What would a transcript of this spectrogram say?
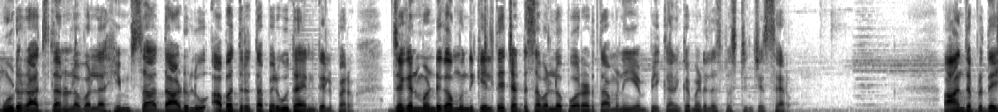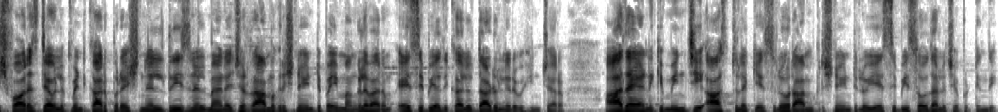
మూడు రాజధానుల వల్ల హింస దాడులు అభద్రత పెరుగుతాయని తెలిపారు. జగన్ మొండుగా ముందుకెళ్తే చట్టసభల్లో పోరాడతామని ఎంపీ కనకమెడల స్పష్టం చేశారు. ఆంధ్రప్రదేశ్ ఫారెస్ట్ డెవలప్మెంట్ కార్పొరేషనల్ రీజనల్ మేనేజర్ రామకృష్ణ ఇంటిపై మంగళవారం ఏసీబీ అధికారులు దాడులు నిర్వహించారు. ఆదాయానికి మించి ఆస్తుల కేసులో రామకృష్ణ ఇంటిలో ఏసీబీ సోదాలు చేపట్టింది.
